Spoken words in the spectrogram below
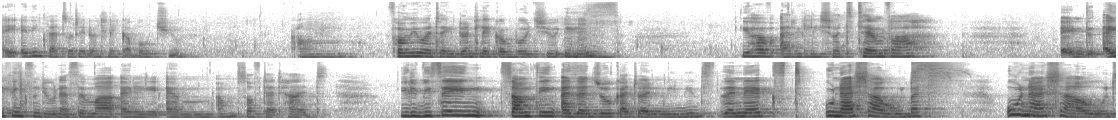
I, I think that's what I don't like about you. Um, for me, what I don't like about you mm -hmm. is you have a really short temper. And I think ndio unasema I am I'm soft at heart. You'll be saying something as a joke at one minute, the next una shout. But una shout.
